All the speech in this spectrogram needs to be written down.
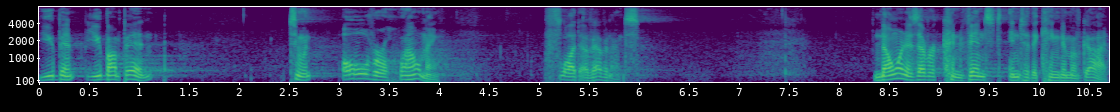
you, been, you bump in to an overwhelming flood of evidence. No one is ever convinced into the kingdom of God.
